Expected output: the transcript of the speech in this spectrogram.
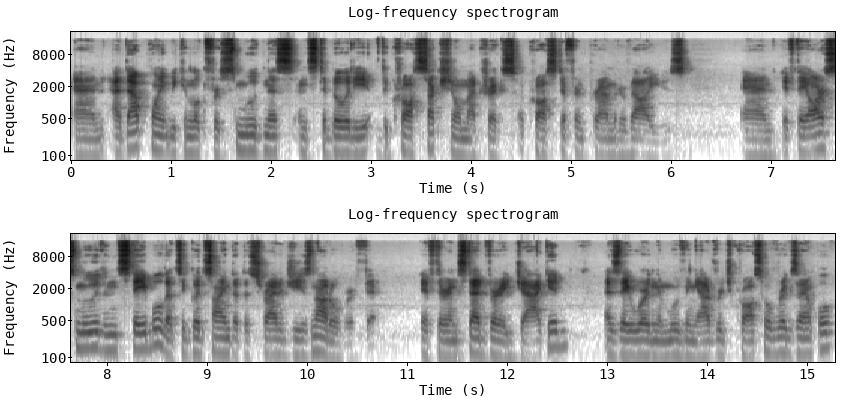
And at that point, we can look for smoothness and stability of the cross-sectional metrics across different parameter values. And if they are smooth and stable, that's a good sign that the strategy is not overfit. If they're instead very jagged, as they were in the moving average crossover example,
